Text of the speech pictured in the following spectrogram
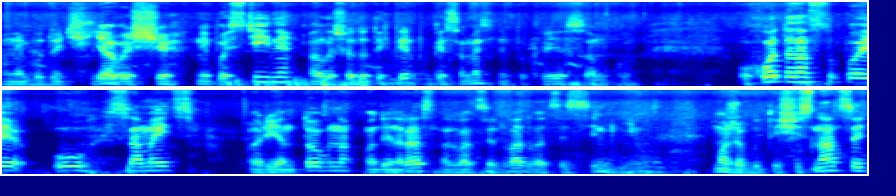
вони будуть явище не постійне, а лише до тих пір, поки самець не покриє самку. Охота наступає у самиць орієнтовно один раз на 22-27 днів. Може бути 16,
